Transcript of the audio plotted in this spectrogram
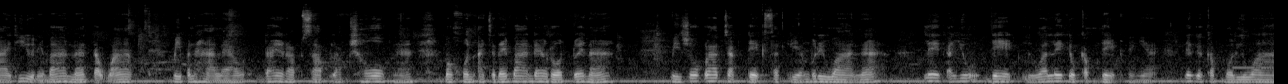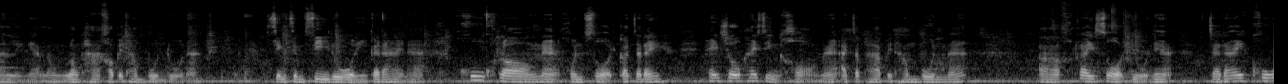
ายที่อยู่ในบ้านนะ แต่ว่ามีปัญหาแล้วได้รับทรัพย์รับโชคนะบางคนอาจจะได้บ้านได้รถด้วยนะ มีโชคลาภจากเด็กสัตว์เลี้ยงบริวารนะเลขอายุเด็กหรือว่าเลขเกี่ยวกับเด็กอะไรเงี้ยเลขเกี่ยวกับบริวารอะไรเงี้ยลองลองพาเขาไปทำบุญดูนะสิ่งเซมซีดูอะไรอย่างงี้ก็ได้นะคู่ครองเนี่ยคนโสดก็จะได้ให้โชคให้สิ่งของนะ อาจจะพาไปทำบุญนะ ใครโสดอยู่เนี่ยจะได้คู่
